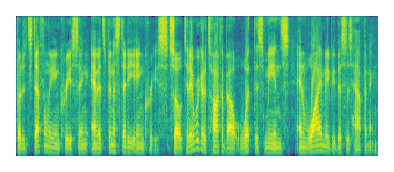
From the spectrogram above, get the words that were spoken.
but it's definitely increasing and it's been a steady increase. So today we're going to talk about what this means and why maybe this is happening.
